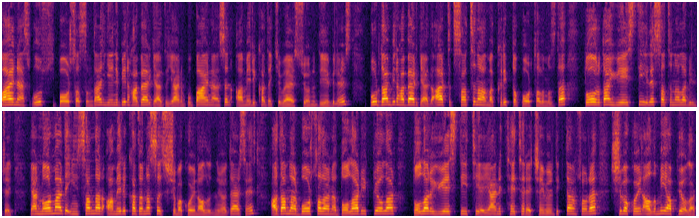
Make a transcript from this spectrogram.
Binance US borsasından yeni bir haber geldi. Yani bu Binance'ın Amerika'daki versiyonu diyebiliriz. Buradan bir haber geldi. Artık satın alma kripto portalımızda doğrudan USD ile satın alabilecek. Yani normalde insanlar Amerika'da nasıl Shiba Coin alınıyor derseniz adamlar borsalarına dolar yüklüyorlar. Doları USDT'ye yani TETR'e çevirdikten sonra Shiba Coin alımı yapıyorlar.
